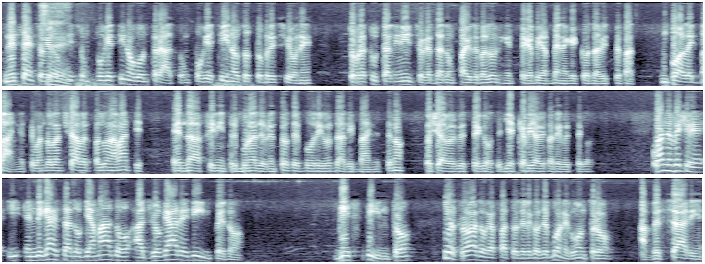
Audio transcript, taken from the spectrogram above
nel senso che Sì. l'ho visto un pochettino contratto, un pochettino sotto pressione, soprattutto all'inizio che ha dato un paio di palloni che non si capiva bene che cosa avesse fatto. Un po' alle Bagnets, quando lanciava il pallone avanti e andava a finire in tribunale, non so se voi ricordate i Bagnets, no? Faceva queste cose, gli è capitato di fare queste cose. Quando invece Endicà è stato chiamato a giocare d'impeto, distinto, io ho trovato che ha fatto delle cose buone contro avversari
